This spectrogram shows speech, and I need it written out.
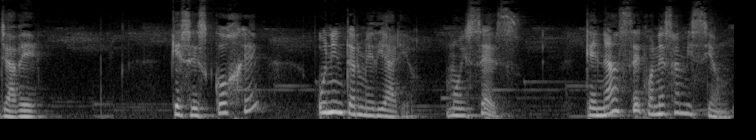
Yahvé, que se escoge un intermediario, Moisés, que nace con esa misión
